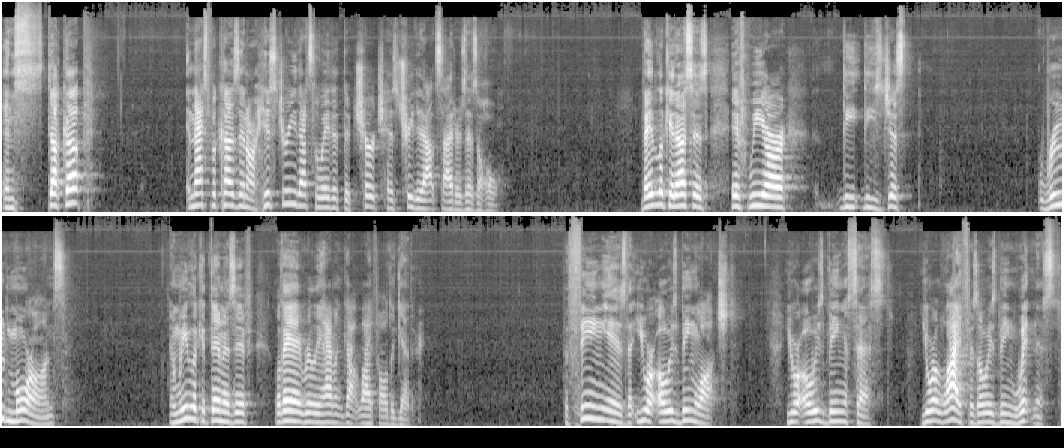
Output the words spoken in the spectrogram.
and stuck up. And that's because in our history, that's the way that the church has treated outsiders as a whole. They look at us as if we are the, these just rude morons, and we look at them as if well, they really haven't got life all together. The thing is that you are always being watched, you are always being assessed, your life is always being witnessed.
